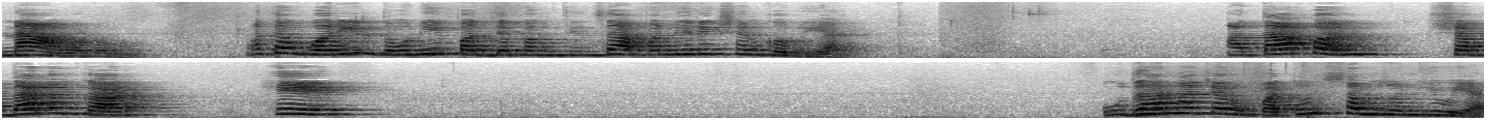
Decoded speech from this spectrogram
नावडो. आता वरील दोन्ही पद्यपंक्तींचं आपण निरीक्षण करूया. आता आपण शब्दालंकार हे उदाहरणाच्या रूपातून समजून घेऊया.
